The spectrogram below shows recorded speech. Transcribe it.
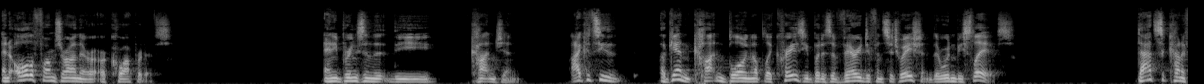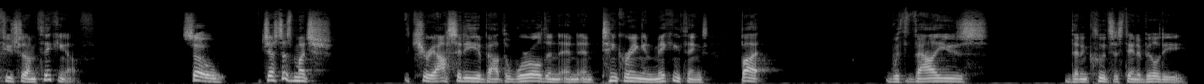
And all the farms around there are cooperatives. And he brings in the, the cotton gin. I could see, again, cotton blowing up like crazy, but it's a very different situation. There wouldn't be slaves. That's the kind of future I'm thinking of. So just as much curiosity about the world and, and, and tinkering and making things, but with values that include sustainability,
